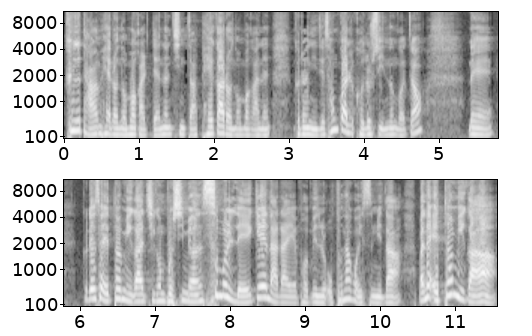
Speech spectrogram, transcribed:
그 다음 해로 넘어갈 때는 진짜 배가로 넘어가는 그런 이제 성과를 거둘 수 있는 거죠. 네. 그래서 애터미가 지금 보시면 24개 나라의 법인을 오픈하고 있습니다. 만약 애터미가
